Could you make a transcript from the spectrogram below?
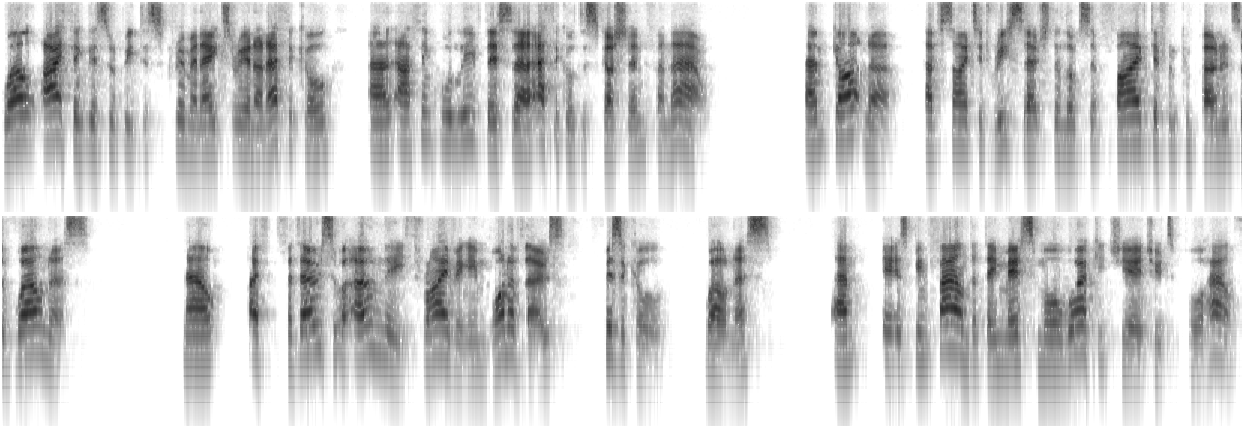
Well, I think this would be discriminatory and unethical. And I think we'll leave this uh, ethical discussion for now. Um, Gartner have cited research that looks at five different components of wellness. Now, for those who are only thriving in one of those, physical wellness, um, it has been found that they miss more work each year due to poor health.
